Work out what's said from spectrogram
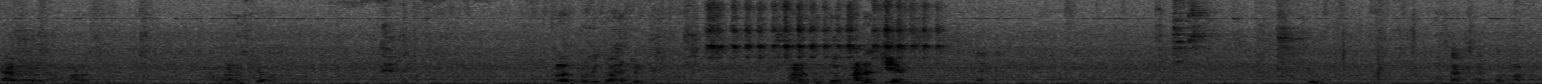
બરાબર, આ માણસ માણસ કેવો ભરત ભાઈ તો સાચું જ. માણસ તો માણસ છીએ. સાક્ષાત પરમાત્મા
